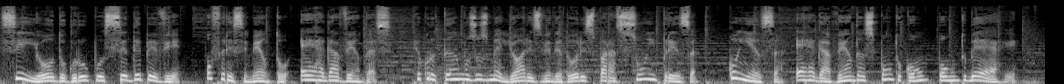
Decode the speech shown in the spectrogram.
CEO do grupo CDPV. Oferecimento RH Vendas. Recrutamos os melhores vendedores para a sua empresa. Conheça rhvendas.com.br.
